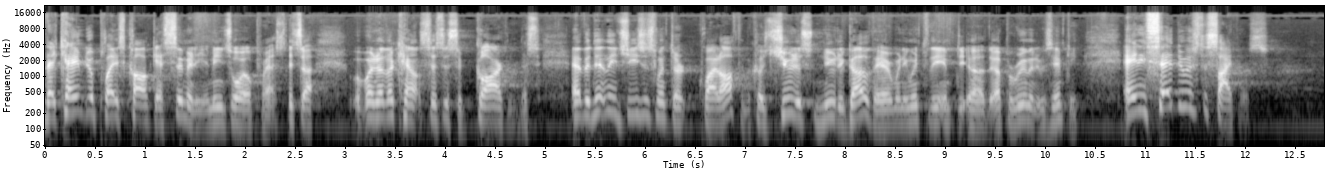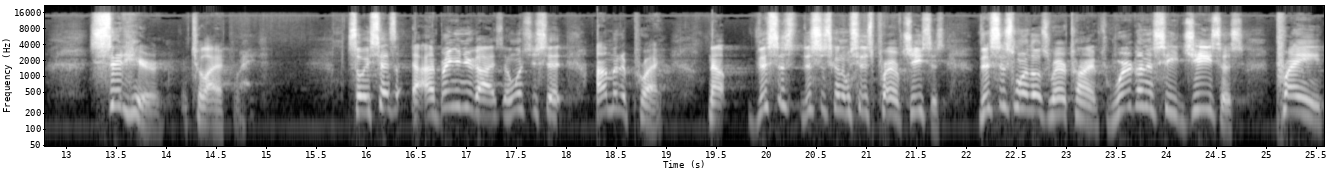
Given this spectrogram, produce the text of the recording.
They came to a place called Gethsemane. It means oil press. It's a, another account says it's a garden. It's, evidently, Jesus went there quite often because Judas knew to go there when he went to the, empty, uh, the upper room and it was empty. And he said to his disciples, Sit here until I prayed. So he says, I'm bringing you guys, I want you to sit, I'm going to pray. Now, this is, this is going to see this prayer of Jesus. This is one of those rare times we're going to see Jesus praying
